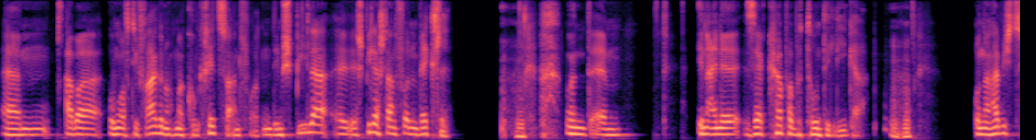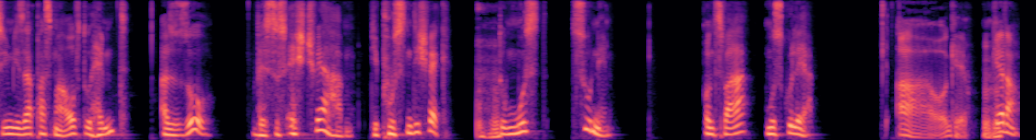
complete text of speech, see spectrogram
Ähm, aber um auf die Frage nochmal konkret zu antworten, dem Spieler, äh, der Spieler stand vor einem Wechsel. Mhm. Und ähm, in eine sehr körperbetonte Liga. Mhm. Und dann habe ich zu ihm gesagt, pass mal auf, du Hemd. Also so wirst du es echt schwer haben. Die pusten dich weg. Mhm. Du musst zunehmen. Und zwar muskulär. Ah, okay. Mhm. Genau.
